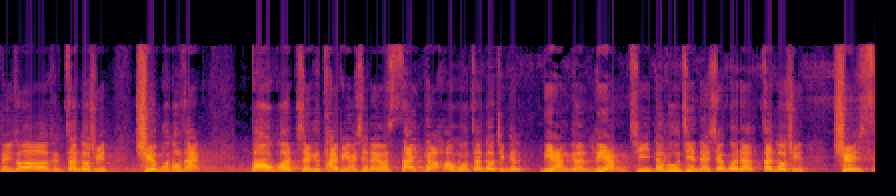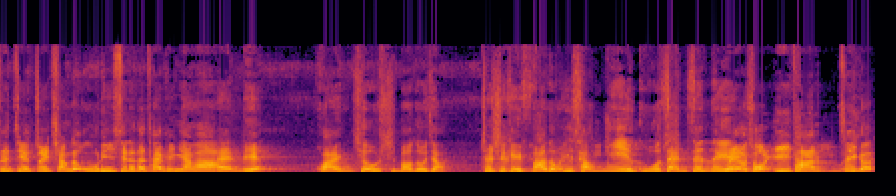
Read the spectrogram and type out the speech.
等于说啊这个战斗群全部都在，包括整个太平洋现在有三个航母战斗群跟两个两栖登陆舰的相关的战斗群，全世界最强的武力现在在太平洋啊！哎，连环球时报都讲。这是可以发动一场灭国战争的耶！没有错，以他这个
